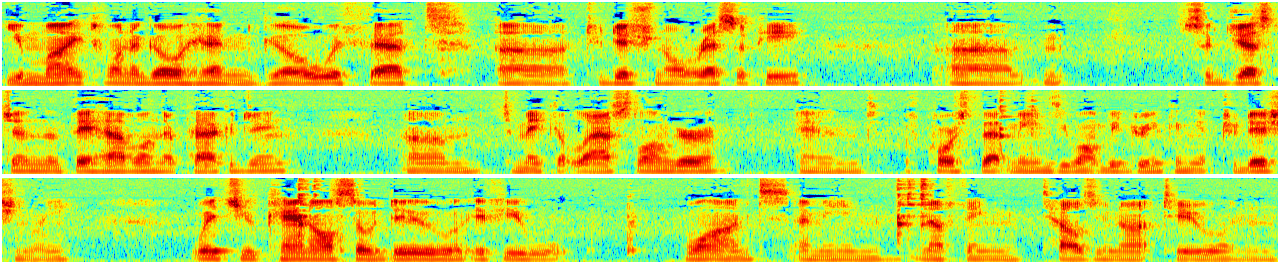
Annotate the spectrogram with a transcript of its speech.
you might want to go ahead and go with that uh, traditional recipe um, suggestion that they have on their packaging um, to make it last longer. And of course, that means you won't be drinking it traditionally, which you can also do if you want. I mean, nothing tells you not to, and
